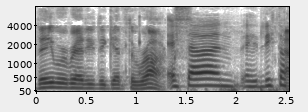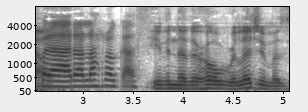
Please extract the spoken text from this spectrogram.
they were ready to get the rocks, Estaban eh, listos Out. para agarrar las rocas, even though their whole religion was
